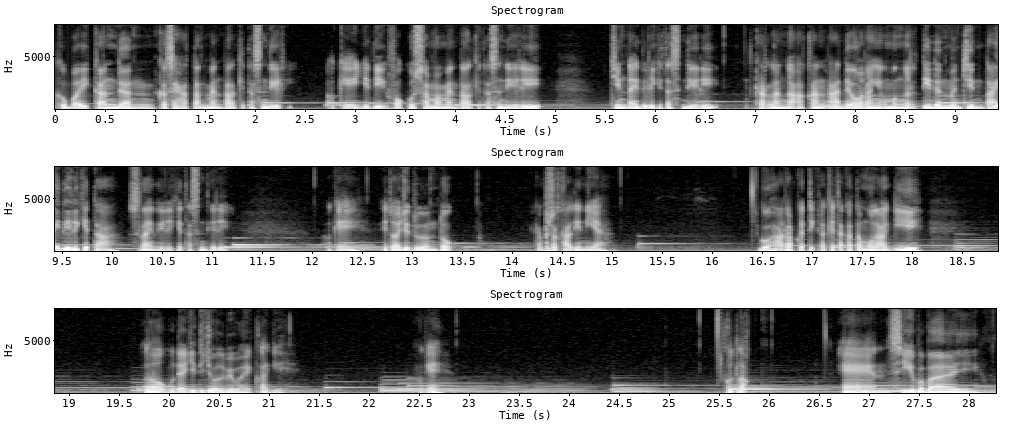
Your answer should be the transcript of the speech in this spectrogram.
kebaikan dan kesehatan mental kita sendiri. Oke, jadi fokus sama mental kita sendiri, cintai diri kita sendiri, karena nggak akan ada orang yang mengerti dan mencintai diri kita selain diri kita sendiri. Oke, itu aja dulu untuk episode kali ini ya. Gue harap ketika kita ketemu lagi, lo udah jadi jauh lebih baik lagi. Oke? Good luck and see you bye bye.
